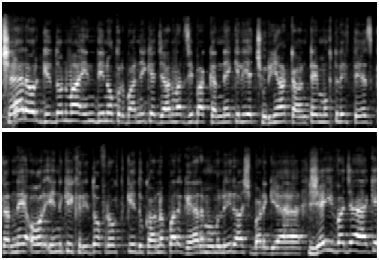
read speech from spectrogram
शहर और गिरदोनवा इन दिनों कुर्बानी के जानवर जिबा करने के लिए छुरियां कांटे मुख्तलिफ तेज करने और इनकी खरीदो फरोख्त की दुकानों पर गैर मामूली रश बढ़ गया है यही वजह है कि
